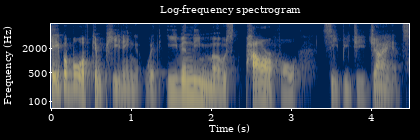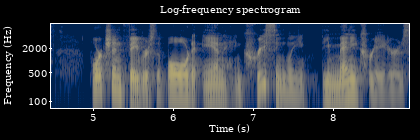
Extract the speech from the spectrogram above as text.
capable of competing with even the most powerful CPG giants. Fortune favors the bold and increasingly the many creators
